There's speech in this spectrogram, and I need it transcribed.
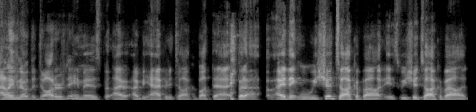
I don't even know what the daughter's name is, but I, I'd be happy to talk about that. But I, I think what we should talk about is we should talk about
